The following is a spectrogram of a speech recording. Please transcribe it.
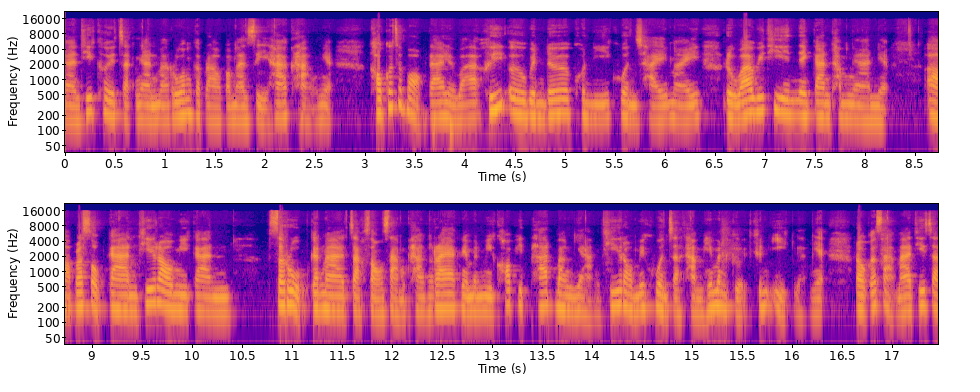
งานที่เคยจัดงานมาร่วมกับเราประมาณ 4-5 ครั้งเนี่ยเขาก็จะบอกได้เลยว่าเฮ้ยเออเวนเดอร์คนนี้ควรใช้ไหม หรือว่าวิธีในการทำงานเนี่ยประสบการณ์ที่เรามีการ สรุปกันมาจาก2อสาครั้งแรกเนี่ยมันมีข้อผิดพลาดบางอย่างที่เราไม่ควรจะทำให้มันเกิดขึ้นอีกแบบนี้เราก็สามารถที่จะ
